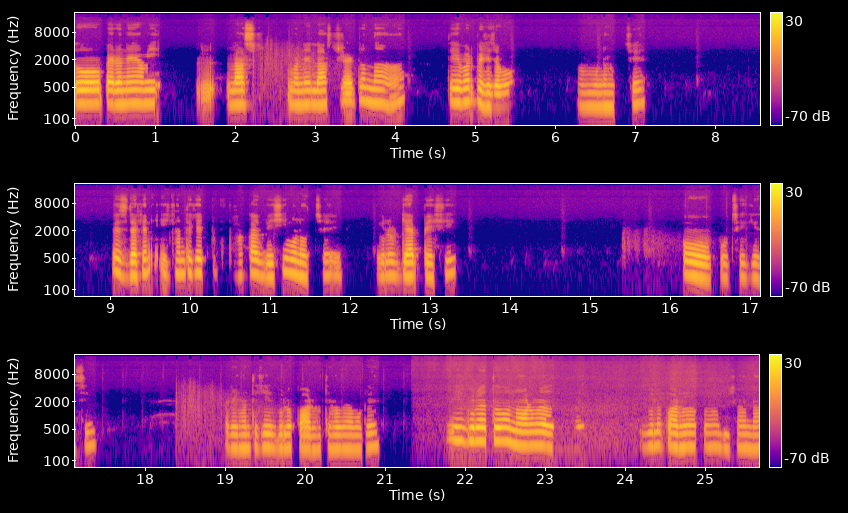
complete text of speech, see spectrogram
তো প্যারানে আমি লাস্ট মানে লাস্ট রাইডটা না, তো এবার পেরে যাব মনে হচ্ছে। বেশ, দেখেন এইখান থেকে একটু ফাঁকা বেশি মনে হচ্ছে। এগুলোর গ্যাপ বেশি। ও, পৌঁছে গেছি। আর এখান থেকে এগুলো পার হতে হবে আমাকে। এইগুলো তো নর্মাল এগুলো পার হওয়ার কোনো বিষয় না।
